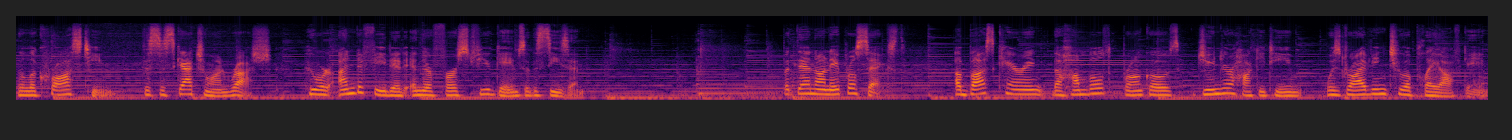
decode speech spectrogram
the lacrosse team, the Saskatchewan Rush, who were undefeated in their first few games of the season. But then on April 6th, a bus carrying the Humboldt Broncos junior hockey team was driving to a playoff game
